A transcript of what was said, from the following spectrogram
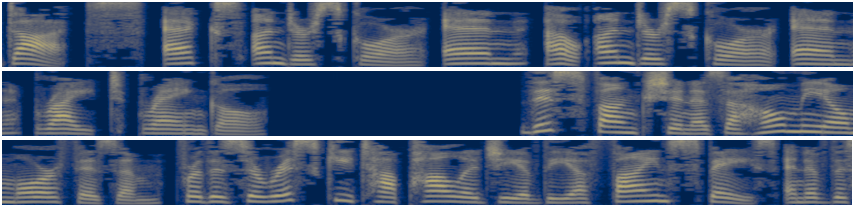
dots x underscore n a underscore n right rangle. This function is a homeomorphism for the Zariski topology of the affine space and of the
